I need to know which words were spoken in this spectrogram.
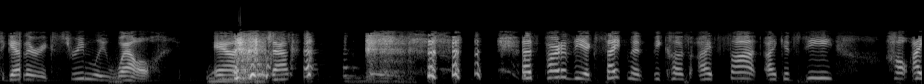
together extremely well, and that's that's part of the excitement because I thought I could see how I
